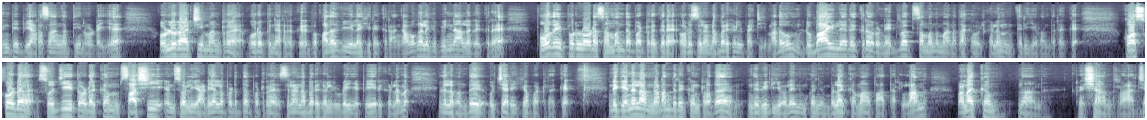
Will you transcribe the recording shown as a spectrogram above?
என்பிபி அரசாங்கத்தினுடைய உள்ளூராட்சி மன்ற உறுப்பினர் இருக்கிற இப்போ பதவி விலகி இருக்கிறாங்க. அவங்களுக்கு பின்னால் இருக்கிற போதைப் பொருளோட சம்மந்தப்பட்டிருக்கிற ஒரு சில நபர்கள் பற்றியும் அதுவும் துபாயில் இருக்கிற ஒரு நெட்வொர்க் சம்பந்தமான தகவல்களும் தெரிய வந்திருக்கு. கொஸ்கோட சுஜி தொடக்கம் சசி என்று சொல்லி அடையாளப்படுத்தப்பட்ட சில நபர்களுடைய பெயர்களும் இதில் வந்து உச்சரிக்கப்பட்டிருக்கு. இன்னைக்கு என்னெல்லாம் நடந்திருக்குன்றத இந்த வீடியோவில் இன்னும் கொஞ்சம் விளக்கமாக பார்த்துடலாம். வணக்கம் நான் கிருஷாந்த் ராஜ்.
